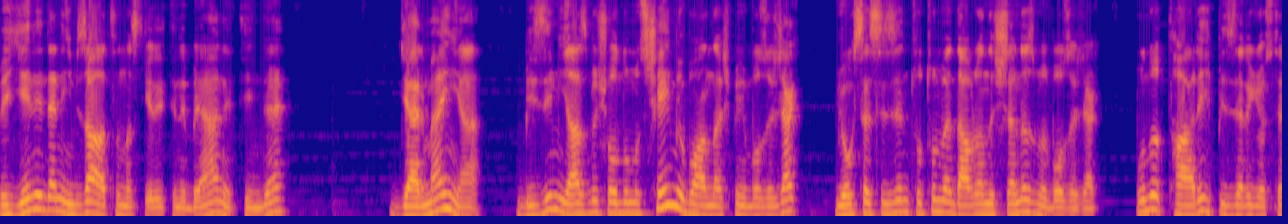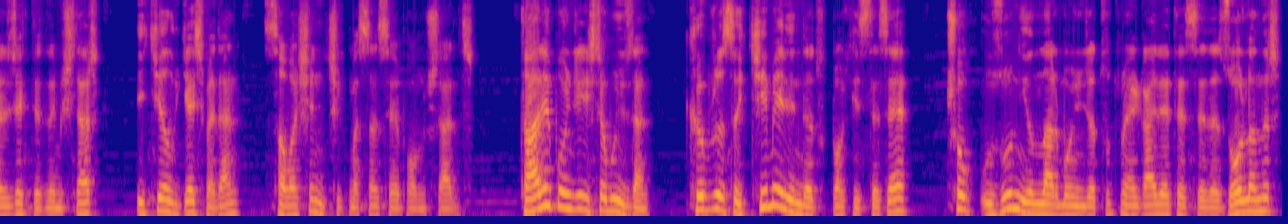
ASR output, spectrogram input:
ve yeniden imza atılması gerektiğini beyan ettiğinde Germanya bizim yazmış olduğumuz şey mi bu anlaşmayı bozacak yoksa sizin tutum ve davranışlarınız mı bozacak? Bunu tarih bizlere gösterecektir demişler. İki yıl geçmeden savaşın çıkmasına sebep olmuşlardır. Tarih boyunca işte bu yüzden Kıbrıs'ı kim elinde tutmak istese çok uzun yıllar boyunca tutmaya gayret etse de zorlanır.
